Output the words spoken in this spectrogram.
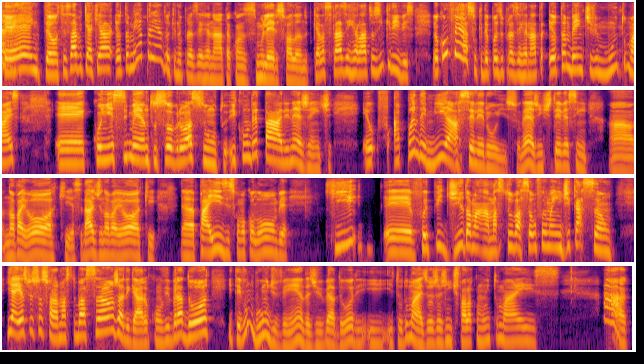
é, então, você sabe que aqui eu também aprendo aqui no Prazer Renata com as mulheres falando, porque elas trazem relatos incríveis. Eu confesso que depois do Prazer Renata, eu também tive muito mais é, conhecimento sobre o assunto. E com detalhe, né, gente? Eu, a pandemia acelerou isso, né? A gente teve, assim, a Nova York, a cidade de Nova York, uh, países como a Colômbia, que é, foi pedido, a, a, masturbação foi uma indicação. E aí as pessoas falaram masturbação, já ligaram com o vibrador, e teve um boom de vendas de vibrador e, e, e tudo mais. Hoje a gente fala com muito mais. Ah,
